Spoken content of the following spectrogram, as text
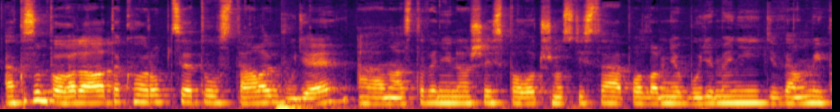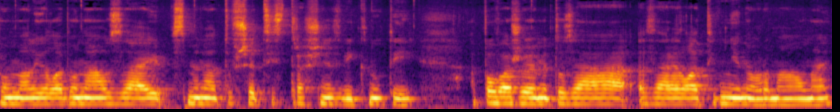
Ako som povedala, tá korupcia tu stále bude a nastavenie našej spoločnosti sa podľa mňa bude meniť veľmi pomaly, lebo naozaj sme na to všetci strašne zvyknutí a považujeme to za, za relatívne normálne.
